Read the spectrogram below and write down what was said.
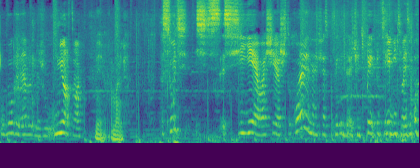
Убого, да, выгляжу. Мертво. Не, нормально. Суть сие вообще штуковины. Сейчас, погоди, да, я что-нибудь потеребить возьму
